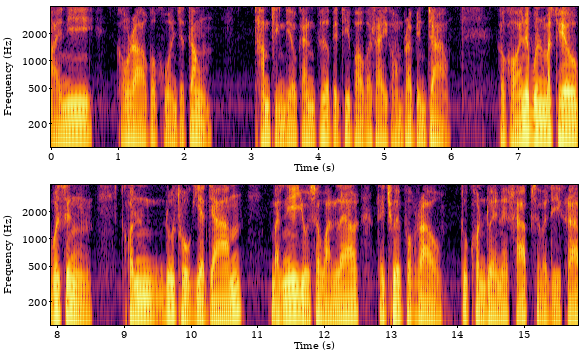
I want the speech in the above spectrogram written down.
มัยนี้ของเราก็ควรจะต้องทำสิ่งเดียวกันเพื่อเป็นที่พอพระทัยของพระเป็นเจ้า ก็ขอให้ในบุญมัทเทวผู้ซึ่งคนดูถูกเหยียดหยาม บัดนี้อยู่สวรรค์แล้วได้ช่วยพวกเราทุกคนด้วยนะครับ สวัสดีครับ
